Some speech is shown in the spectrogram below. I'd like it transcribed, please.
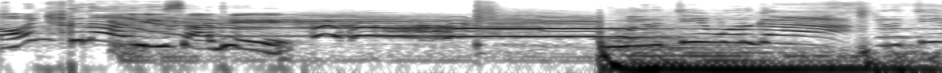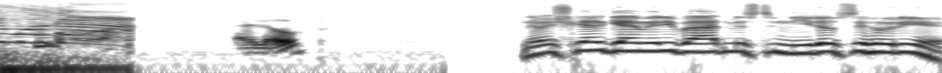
डॉन कुनाली साधे मिर्ची मुर्गा मिर्ची मुर्गा। हेलो नमस्कार क्या मेरी बात मिस्टर नीरव से हो रही है?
